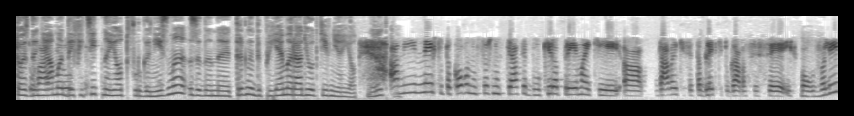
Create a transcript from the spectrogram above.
Тоест Това да няма е... дефицит на йод в организма, за да не тръгне да приема радиоактивния йод. Не ами нещо такова, но всъщност тя се блокира, приемайки, а, давайки се таблетки, тогава се се използвали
